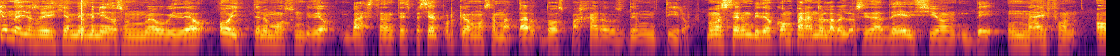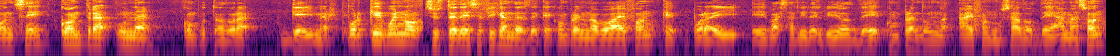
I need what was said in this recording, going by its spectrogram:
¿Qué onda? Yo soy Gian, bienvenidos a un nuevo video. Hoy tenemos un video bastante especial porque vamos a matar dos pájaros de un tiro. Vamos a hacer un video comparando la velocidad de edición de un iPhone 11 contra una computadora gamer. Porque bueno, si ustedes se fijan desde que compré el nuevo iPhone, que por ahí eh, va a salir el video de comprando un iPhone usado de Amazon,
